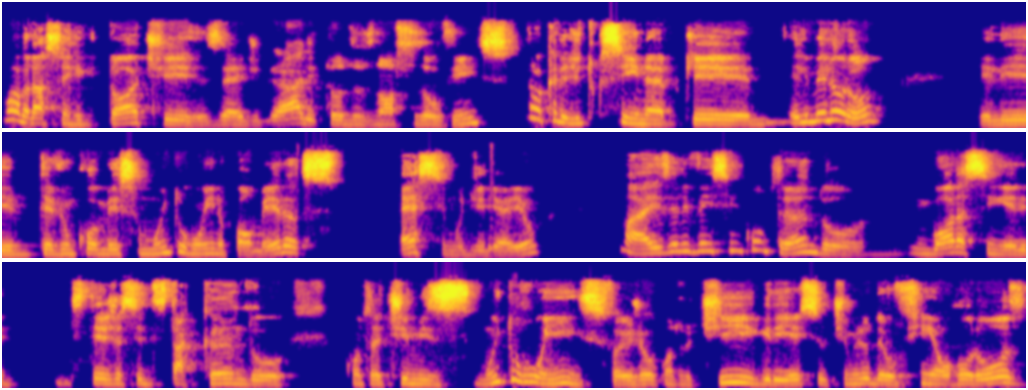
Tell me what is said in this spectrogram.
Um abraço, Henrique Totti, Zé Edgar e todos os nossos ouvintes. Eu acredito que sim, né? Porque ele melhorou. Ele teve um começo muito ruim no Palmeiras, péssimo, diria eu, mas ele vem se encontrando. Embora, assim, ele esteja se destacando contra times muito ruins. Foi o jogo contra o Tigre, esse o time do Delfim é horroroso.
